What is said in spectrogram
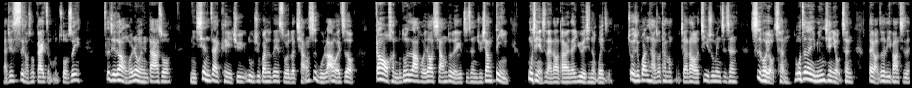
来去思考说该怎么做。所以，这阶段我会认为大家说。你现在可以去陆续关注这些所谓的强势股拉回之后，刚好很多都是拉回到相对的一个支撑区，像电影目前也是来到大概在月线的位置，就去观察说他们股价到了技术面支撑是否有撑，如果真的明显有撑，代表这个地方其实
